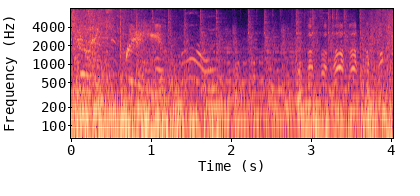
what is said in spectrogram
Killing spree! Dominating!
